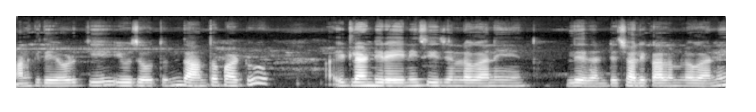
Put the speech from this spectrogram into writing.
మనకి దేవుడికి యూజ్ అవుతుంది. దాంతోపాటు ఇట్లాంటి రెయినీ సీజన్లో కానీ లేదంటే చలికాలంలో కానీ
